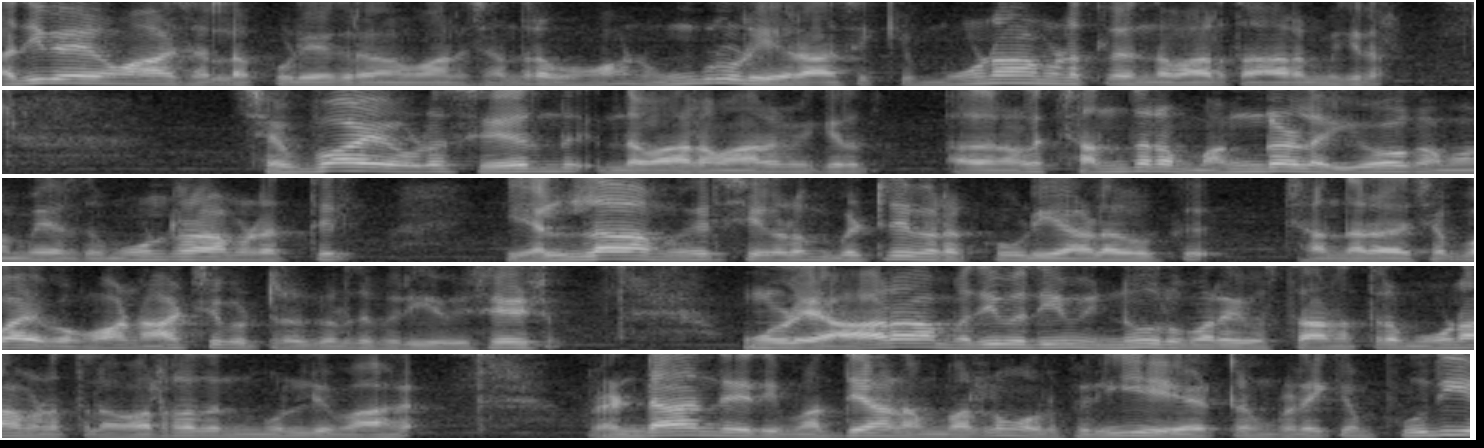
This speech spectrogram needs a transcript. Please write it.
அதிவேகமாக செல்லக்கூடிய கிரகமான சந்திர பகவான் உங்களுடைய ராசிக்கு மூணாம் இடத்துல இந்த வாரத்தை ஆரம்பிக்கிறார். செவ்வாயோடு சேர்ந்து இந்த வாரம் ஆரம்பிக்கிறது. அதனால் சந்திர மங்கள யோகம் அமையிறது. மூன்றாம் இடத்தில் எல்லா முயற்சிகளும் வெற்றி பெறக்கூடிய அளவுக்கு சந்திர செவ்வாய் பகவான் ஆட்சி பெற்றிருக்கிறது பெரிய விசேஷம். உங்களுடைய ஆறாம் அதிபதியும் இன்னொரு முறை ஸ்தானத்தில் மூணாம் இடத்துல வர்றதன் மூலியமாக ரெண்டாம் தேதி மத்தியானம் வரலும் ஒரு பெரிய ஏற்றம் கிடைக்கும். புதிய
